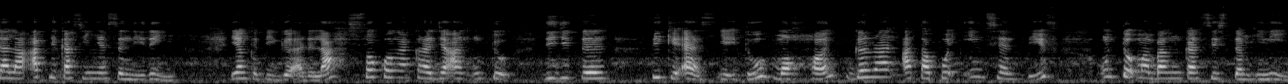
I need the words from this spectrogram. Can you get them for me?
dalam aplikasinya sendiri. Yang ketiga adalah sokongan kerajaan untuk digital PKS iaitu mohon geran ataupun insentif untuk membangunkan sistem ini.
